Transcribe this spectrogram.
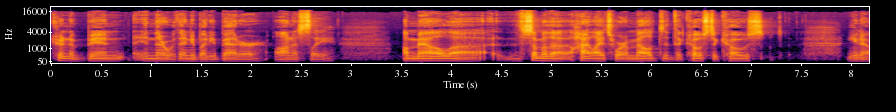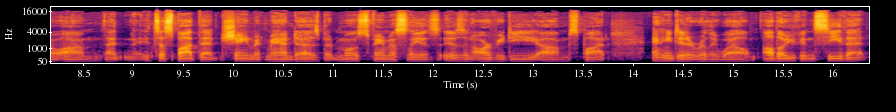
couldn't have been in there with anybody better, honestly. Amell, uh, some of the highlights where Amell did the coast to coast. You know, um, that it's a spot that Shane McMahon does, but most famously is is an RVD um, spot, and he did it really well. Although you can see that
